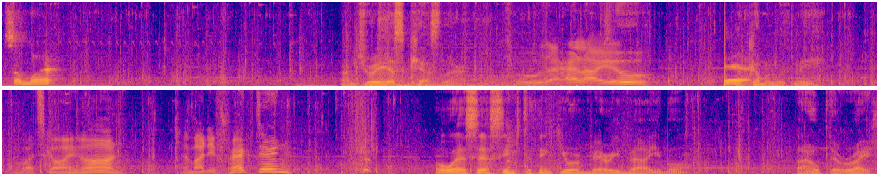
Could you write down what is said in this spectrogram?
somewhere. Andreas Kessler. Who the hell are you? Yeah. You're coming with me. What's going on? Am I defecting? OSS seems to think you're very valuable. I hope they're right.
